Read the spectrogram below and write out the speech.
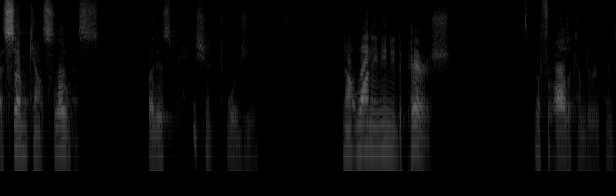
as some count slowness, but is patient towards you, not wanting any to perish, but for all to come to repentance.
